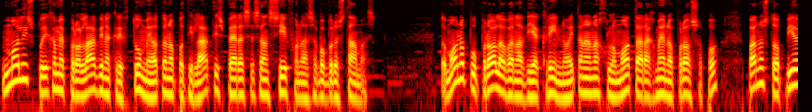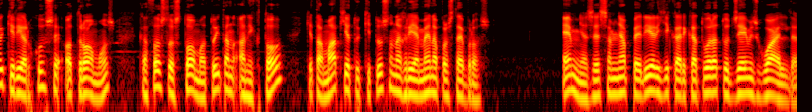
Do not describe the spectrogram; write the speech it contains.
Μόλις που είχαμε προλάβει να κρυφτούμε όταν ο ποδηλάτης πέρασε σαν σύμφωνας από μπροστά μας. Το μόνο που πρόλαβα να διακρίνω ήταν ένα χλωμό ταραγμένο πρόσωπο, πάνω στο οποίο κυριαρχούσε ο τρόμος, καθώς το στόμα του ήταν ανοιχτό και τα μάτια του κοιτούσαν αγριεμένα προς τα εμπρός. Έμοιαζε σαν μια περίεργη καρικατούρα του James Wilder,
